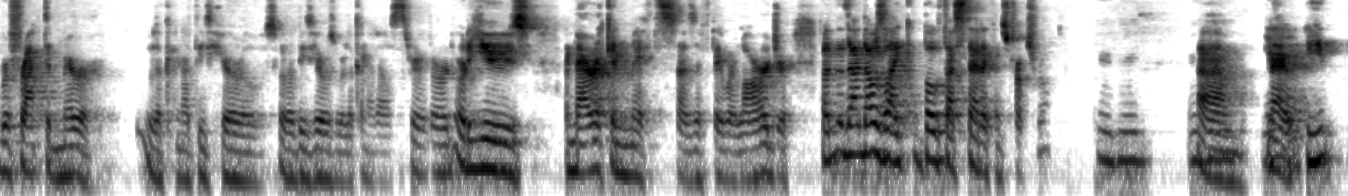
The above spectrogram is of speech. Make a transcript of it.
refracted mirror looking at these heroes, whether these heroes were looking at us through it, or, or to use American myths as if they were larger. But that, that was like both aesthetic and structural. hmm Um, Yeah. Now, he,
